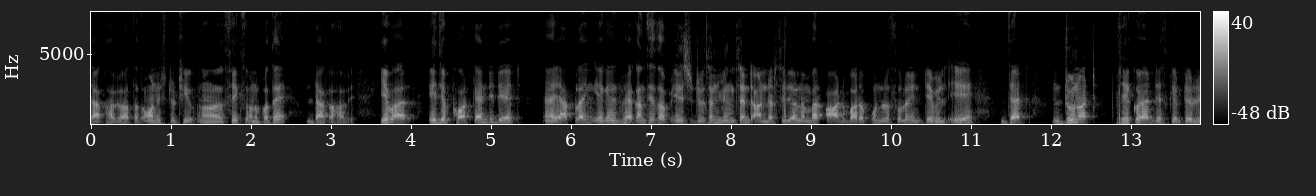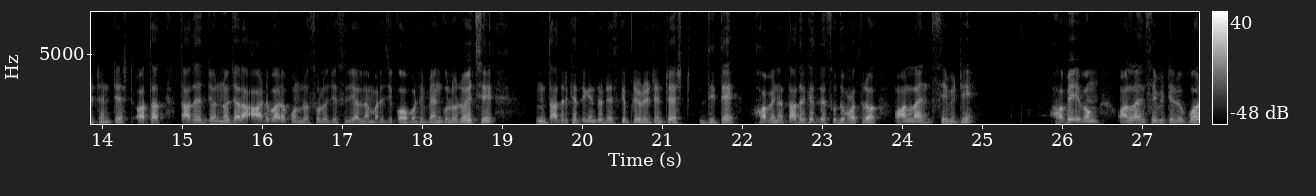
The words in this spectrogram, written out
ডাকা হবে। অর্থাৎ ওয়ান ইস টু সিক্স অনুপাতে ডাকা হবে। এবার এই যে for candidate applying against vacancies of institution mentioned under serial number আট, বারো, পনেরো, ষোলো in table A that do not require descriptive written test অর্থাৎ তাদের জন্য যারা আট, বারো, পনেরো, ষোলো যে সিরিয়াল নাম্বারে যে কোঅপারেটিভ ব্যাঙ্কগুলো রয়েছে তাদের ক্ষেত্রে কিন্তু ডেসক্রিপটিভ রিটার্ন টেস্ট দিতে হবে না। তাদের ক্ষেত্রে শুধুমাত্র অনলাইন সিবিটি হবে এবং অনলাইন সিবিটির উপর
